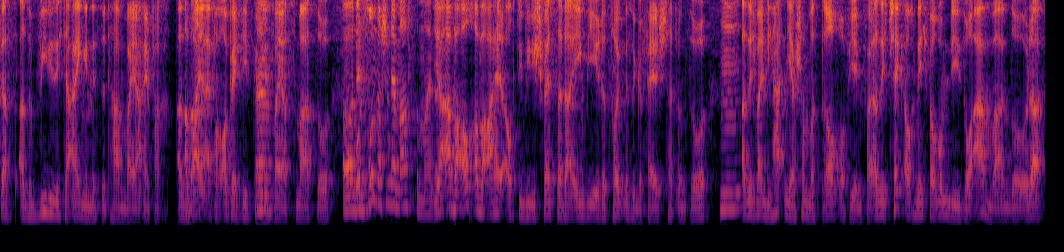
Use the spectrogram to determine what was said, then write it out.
das, also wie die sich da eingenistet haben, war ja einfach, also Aber- war ja einfach objektiv gesehen, Ja. es war ja smart so. Aber der Sohn war schon der Mastermind. ja, aber auch, aber halt auch die, wie die Schwester da irgendwie ihre Zeugnisse gefälscht hat und so. Hm. Also ich meine, die hatten ja schon was drauf auf jeden Fall. Also ich check auch nicht, warum die so arm waren so. Oder,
